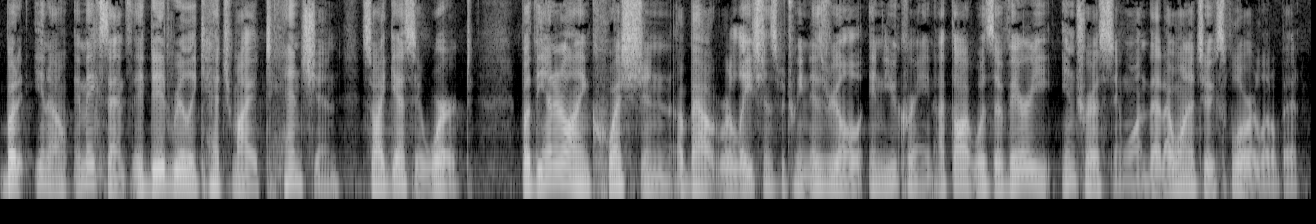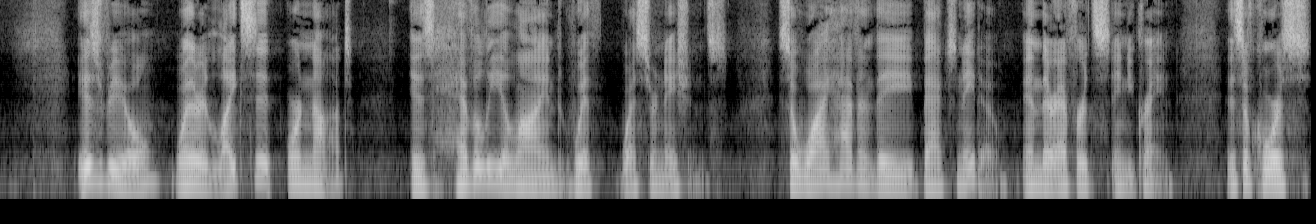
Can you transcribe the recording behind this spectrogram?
But, you know, it makes sense. It did really catch my attention. So I guess it worked. But the underlying question about relations between Israel and Ukraine, I thought was a very interesting one that I wanted to explore a little bit. Israel, whether it likes it or not, is heavily aligned with Western nations. So why haven't they backed NATO and their efforts in Ukraine? This, of course,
